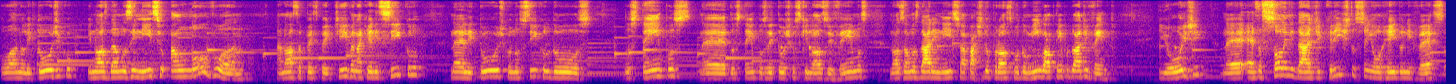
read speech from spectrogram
o ano litúrgico e nós damos início a um novo ano, a nossa perspectiva naquele ciclo né, litúrgico, no ciclo dos, dos tempos, né, dos tempos litúrgicos que nós vivemos. Nós vamos dar início a partir do próximo domingo ao tempo do Advento. E hoje, né, essa solenidade de Cristo, Senhor, Rei do Universo,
